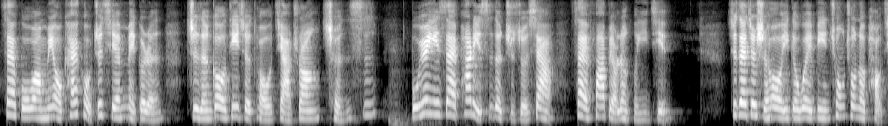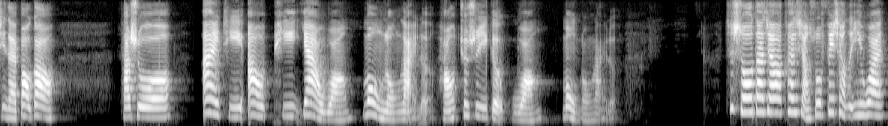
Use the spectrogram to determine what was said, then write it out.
在国王没有开口之前，每个人只能够低着头，假装沉思。不愿意在帕里斯的指责下再发表任何意见。就在这时候，一个卫兵匆匆的跑进来报告，他说：“艾提奥皮亚王梦龙来了。”好，就是一个王梦龙来了。这时候，大家开始想说，非常的意外。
